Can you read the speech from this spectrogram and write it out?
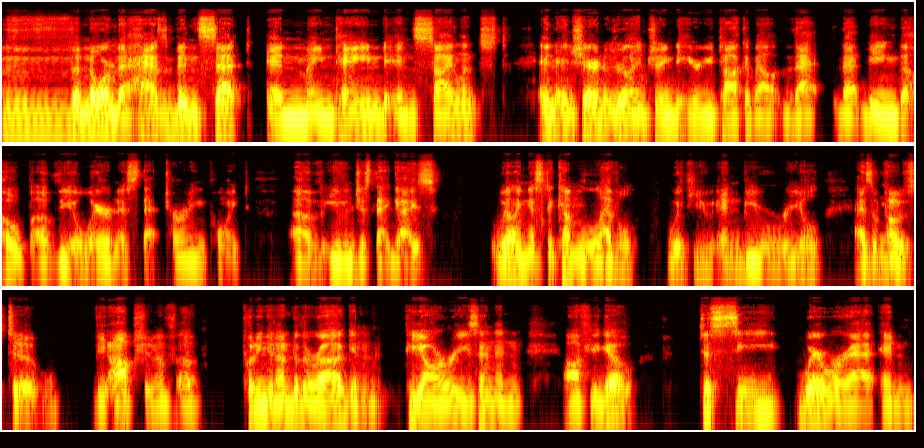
the norm that has been set and maintained and silenced. And and Sharon, it was really interesting to hear you talk about that that being the hope of the awareness, that turning point of even just that guy's willingness to come level with you and be real, as opposed to the option of of putting it under the rug and PR reason and off you go. To see where we're at and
